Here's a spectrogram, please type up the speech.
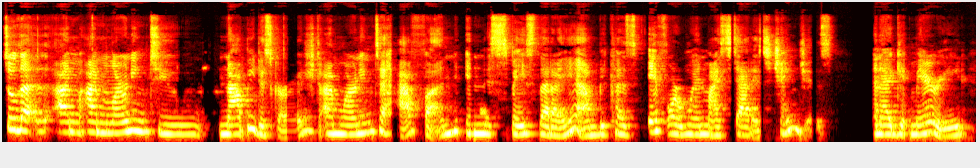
So that i'm i'm learning to not be discouraged. I'm learning to have fun in this space that i am because if or when my status changes and i get married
